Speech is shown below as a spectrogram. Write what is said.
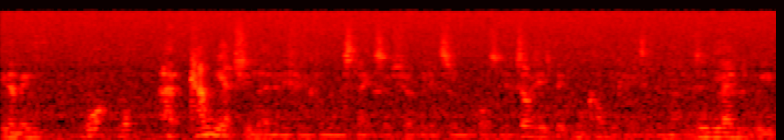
You know, I mean, what what how, can we actually learn anything from the mistakes of Srebrenica and Bosnia? Because obviously it's a bit more complicated than that. Because in the end, we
